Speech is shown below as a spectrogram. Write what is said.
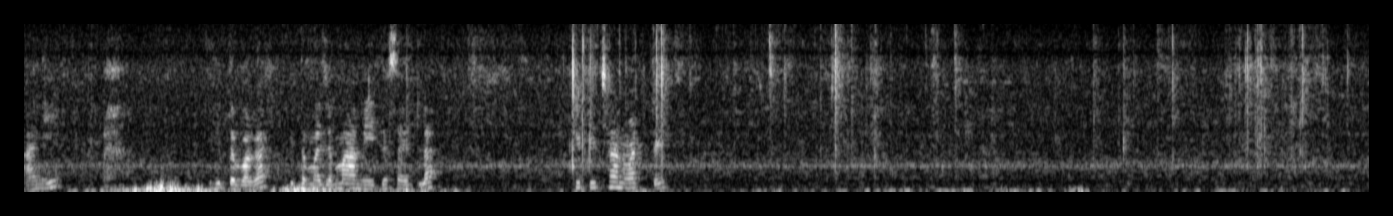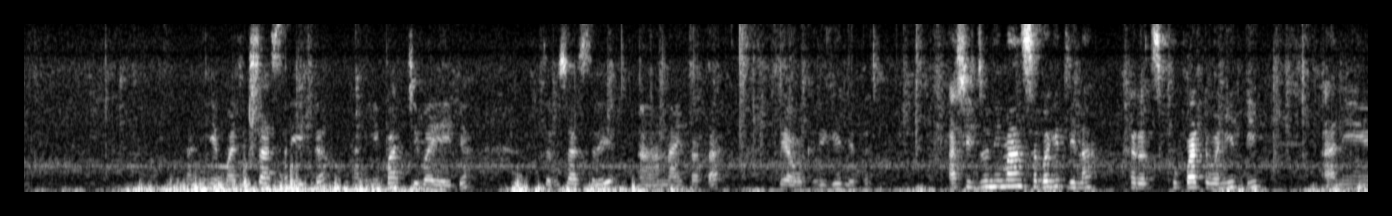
आणि इथं बघा इथं माझ्या मामी आहे त्या साईडला. किती छान वाटते आणि हे माझ्या सासरे इथं आणि भाची बाई आहे त्या. तर सासरे नाहीत आता. देवाघरी गेले तर. अशी जुनी माणसं बघितली ना खरंच खूप आठवण येते. आणि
